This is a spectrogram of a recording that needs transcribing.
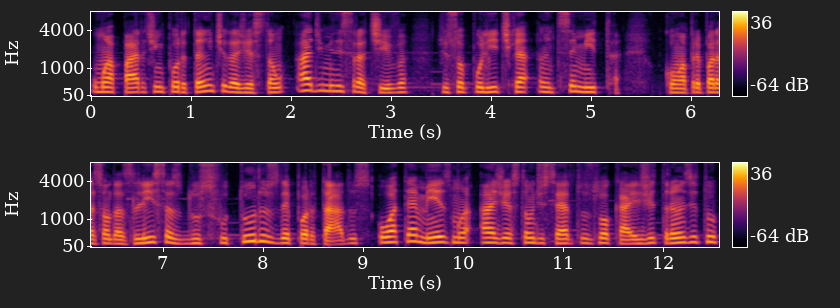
uma parte importante da gestão administrativa de sua política antissemita, com a preparação das listas dos futuros deportados ou até mesmo a gestão de certos locais de trânsito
